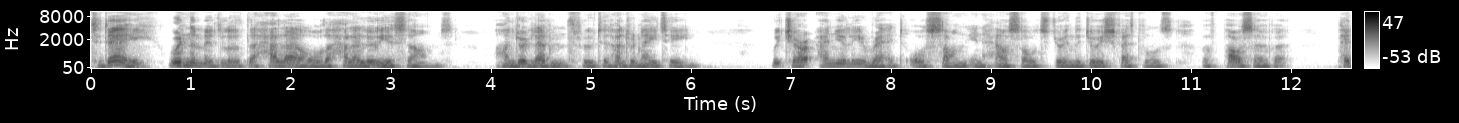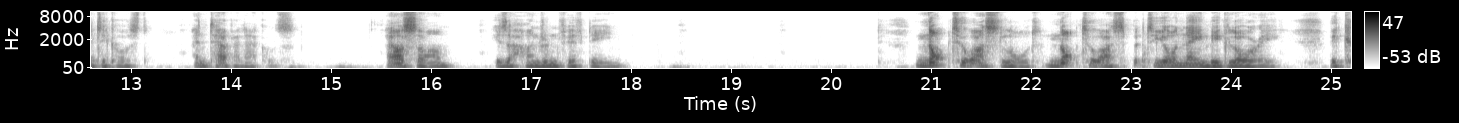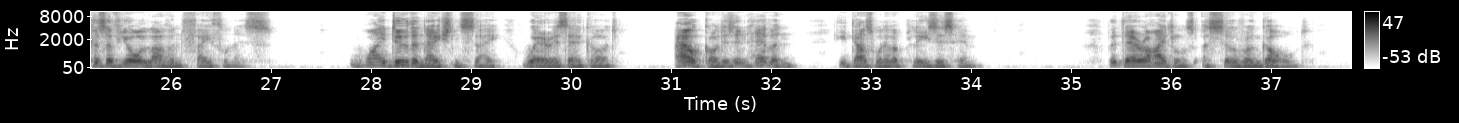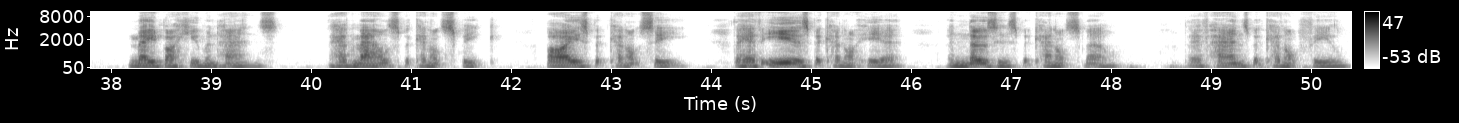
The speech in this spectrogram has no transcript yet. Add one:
Today, we're in the middle of the Hallel or the Hallelujah Psalms, 111 through to 118, which are annually read or sung in households during the Jewish festivals of Passover, Pentecost, and Tabernacles. Our psalm is 115. Not to us, Lord, not to us, but to your name be glory, because of your love and faithfulness. Why do the nations say, Where is their God? Our God is in heaven. He does whatever pleases him. But their idols are silver and gold, made by human hands. They have mouths but cannot speak, eyes but cannot see. They have ears but cannot hear, and noses but cannot smell. They have hands but cannot feel,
